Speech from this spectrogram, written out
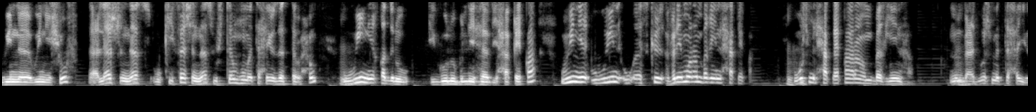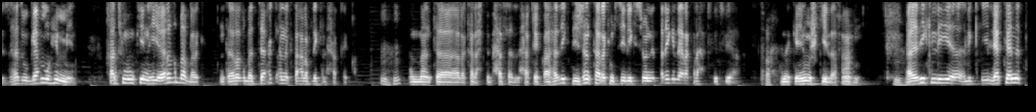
وين وين يشوف علاش الناس وكيفاش الناس واش هما التحيزات تاعهم وين يقدروا يقولوا باللي هذه حقيقة وين وين est-ce que vraiment راهم باغيين الحقيقة. واش من الحقيقة راهم باغيينها؟ من بعد واش من التحيز؟ هادو كاع مهمين. خاطر ممكن هي رغبة برك. انت الرغبه تاعك انك تعرف ديك الحقيقة. أما انت راك راح تبحث عن الحقيقة هذيك déjà انت راك م sélectionné الطريق اللي راك راح تفوت فيها. صح. هنا كاين مشكلة فاهم؟ هذيك اللي اذا كانت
